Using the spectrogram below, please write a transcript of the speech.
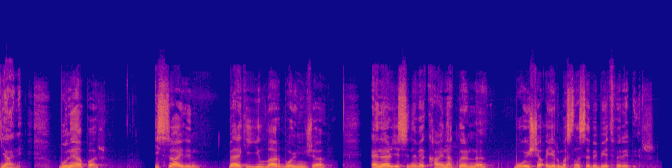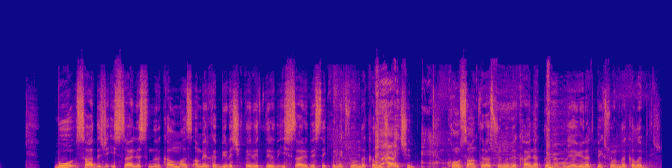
Yani bu ne yapar? İsrail'in belki yıllar boyunca enerjisini ve kaynaklarını bu işe ayırmasına sebebiyet verebilir. Bu sadece İsrail'e sınırlı kalmaz. Amerika Birleşik Devletleri de İsrail'i desteklemek zorunda kalacağı için konsantrasyonu ve kaynaklarını buraya yönetmek zorunda kalabilir.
